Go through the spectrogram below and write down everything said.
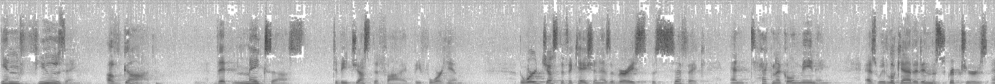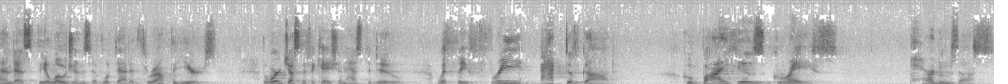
infusing of God that makes us to be justified before Him. The word justification has a very specific and technical meaning as we look at it in the scriptures and as theologians have looked at it throughout the years. The word justification has to do with the free act of God who by his grace pardons us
